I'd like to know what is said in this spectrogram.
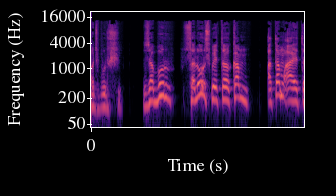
مجبور شي زبور سلور شپې ته کم اتم آیت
